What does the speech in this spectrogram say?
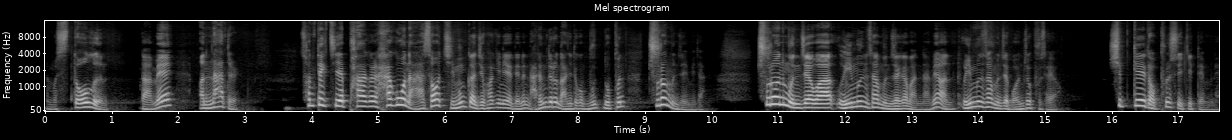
뭐 stolen, 그다음에 another. 선택지의 파악을 하고 나서 지문까지 확인해야 되는 나름대로 난이도가 높은 추론 문제입니다. 추론 문제와 의문사 문제가 만나면 의문사 문제 먼저 푸세요. 쉽게 더 풀 수 있기 때문에.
